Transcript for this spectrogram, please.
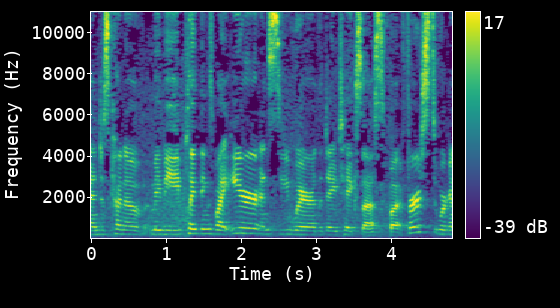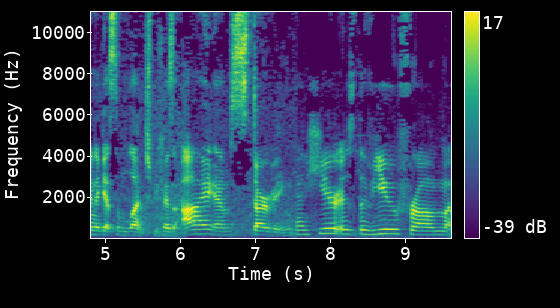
and just kind of maybe play things by ear and see where the day takes us. But first, we're gonna get some lunch because I am starving. And here is the view from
